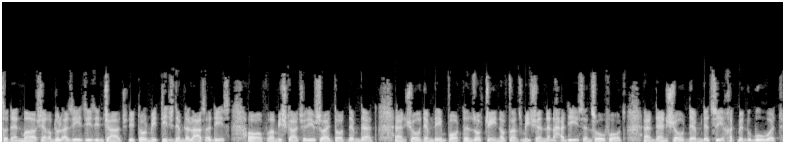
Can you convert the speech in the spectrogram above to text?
So then uh, Sheikh Abdul Aziz, he's in charge. He told me teach them the last hadith of uh, Mishkat Sharif. So I taught them that and showed them the importance of chain of transmission and hadith and so forth. And then showed them that see Khatm Nubuwat.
